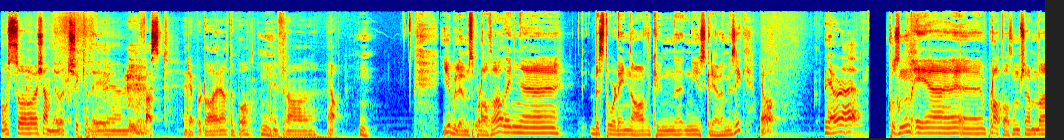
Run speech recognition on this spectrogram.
Og så kommer det jo et skikkelig festrepertoar etterpå. Mm. Fra, ja. Mm. Jubileumsplata, den eh, består den av kun nyskrevet musikk? Ja, Gjør det. Hvordan er eh, plata som kommer da?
